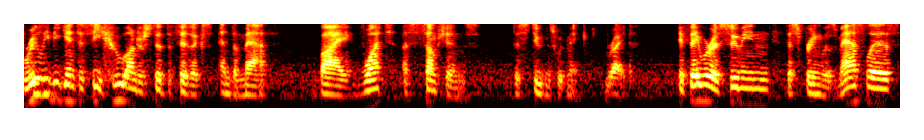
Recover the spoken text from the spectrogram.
really begin to see who understood the physics and the math by what assumptions the students would make Right. if they were assuming the spring was massless,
